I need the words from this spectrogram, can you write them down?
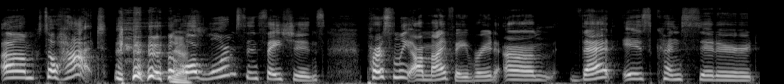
Um, so hot or warm sensations, personally, are my favorite. Um, that is considered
